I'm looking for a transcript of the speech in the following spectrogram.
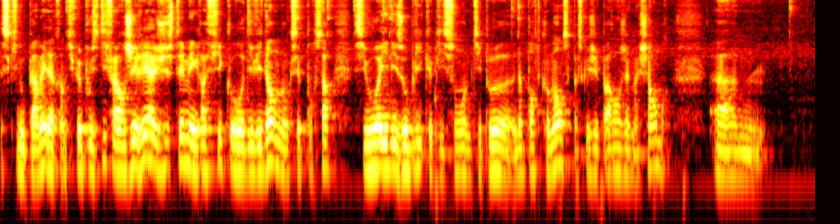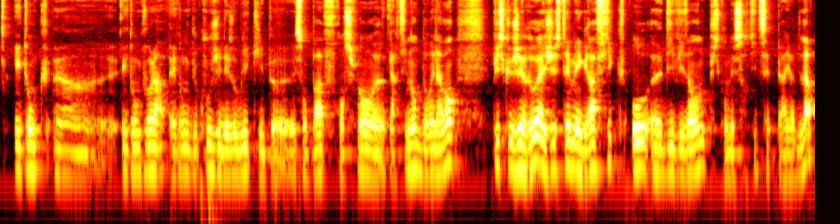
ce qui nous permet d'être un petit peu positif. Alors j'ai réajusté mes graphiques aux dividendes, donc c'est pour ça, si vous voyez des obliques qui sont un petit peu n'importe comment, c'est parce que j'ai pas rangé ma chambre. Et donc, euh, et donc voilà, et donc du coup j'ai des obliques qui ne sont pas franchement euh, pertinentes dorénavant, puisque j'ai réajusté mes graphiques aux euh, dividendes, puisqu'on est sorti de cette période-là.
